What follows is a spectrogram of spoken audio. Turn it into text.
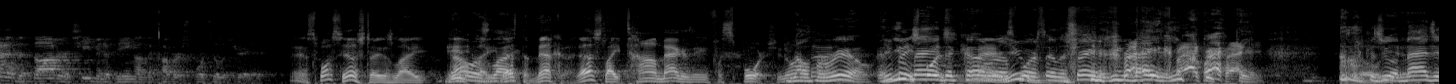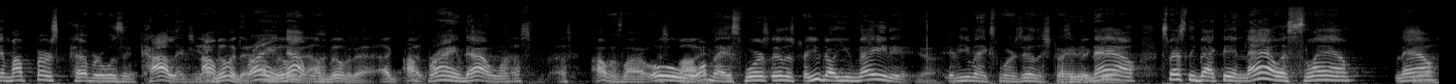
kind of the thought or achievement of being on the cover of Sports Illustrated? Man, Sports Illustrated is like, That was like, like- that's the mecca. That's like Time Magazine for sports. You know No, what I'm for real. If you, made, sports- the cover man, of you- Sports Illustrated, you crack- made it. You cracking, cracked cracking. it. Oh, because you yeah. imagine my first cover was in college, and I I, remember that. I framed remember that, that. I remember that. I, I, I- framed that one. that's, that's, I was like, oh, I made Sports Illustrated. You know, you made it Yeah. if you make Sports Illustrated. big now, especially back then, now it's Slam. Now,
